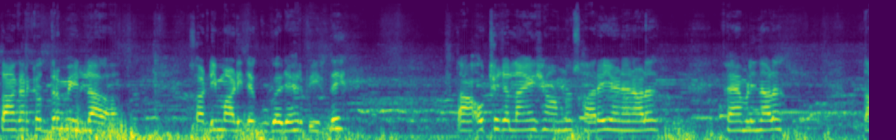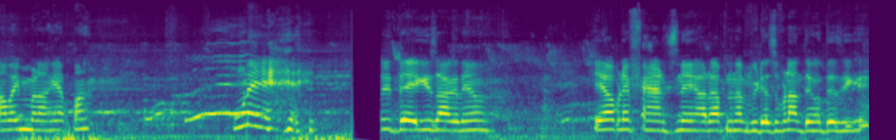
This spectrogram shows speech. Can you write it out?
ਤਾਂ ਕਰਕੇ ਉਧਰ ਮੇਲਾ ਹੈਗਾ ਸਾਡੀ ਮਾੜੀ ਤੇ ਗੂਗਾ ਜ਼ਹਿਰ ਪੀਰ ਤੇ। ਤਾਂ ਉੱਥੇ ਚੱਲਾਂਗੇ ਸ਼ਾਮ ਨੂੰ ਸਾਰੇ ਜਣਿਆਂ ਨਾਲ ਫੈਮਿਲੀ ਨਾਲ। ਤਾਂ ਬਾਈ ਮਿਲਾਂਗੇ ਆਪਾਂ। ਹੁਣੇ। ਤੁਸੀਂ ਦੇਖ ਹੀ ਸਕਦੇ ਹੋ। ਇਹ ਆਪਣੇ ਫੈਨਸ ਨੇ ਯਾਰ, ਆਪਣੇ ਨਾਲ ਵੀਡੀਓਜ਼ ਬਣਾਉਂਦੇ ਹੁੰਦੇ ਸੀਗੇ।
